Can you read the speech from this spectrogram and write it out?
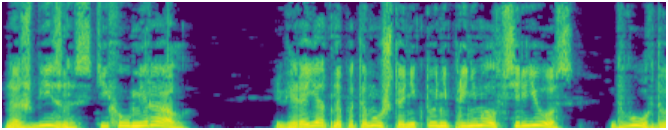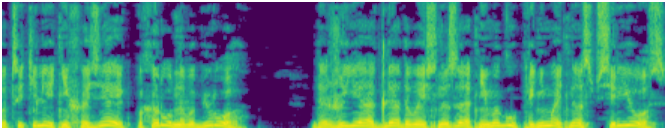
наш бизнес тихо умирал. Вероятно, потому что никто не принимал всерьез двух двадцатилетних хозяек похоронного бюро. Даже я, оглядываясь назад, не могу принимать нас всерьез.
